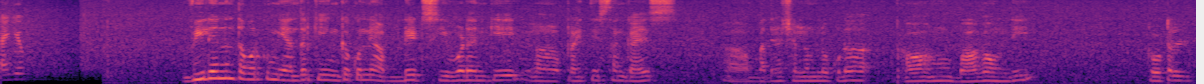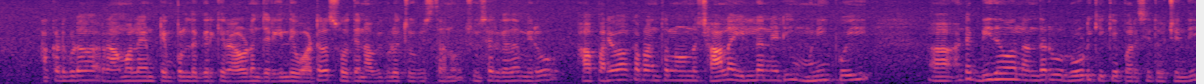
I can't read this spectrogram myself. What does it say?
థ్యాంక్ యూ వీలైనంత వరకు మీ అందరికీ ఇంకా కొన్ని అప్డేట్స్ ఇవ్వడానికి ప్రయత్నిస్తాం గాయస్ భద్రాచలంలో కూడా ప్రవాహం బాగా ఉంది. టోటల్ అక్కడ కూడా రామాలయం టెంపుల్ దగ్గరికి రావడం జరిగింది వాటర్ సో దెన్ అవి కూడా చూపిస్తాను. చూశారు కదా మీరు? ఆ పరివాహక ప్రాంతంలో ఉన్న చాలా ఇళ్ళు అనేటివి మునిగిపోయి అంటే బీద వాళ్ళందరూ రోడ్డుకి ఎక్కే పరిస్థితి వచ్చింది.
